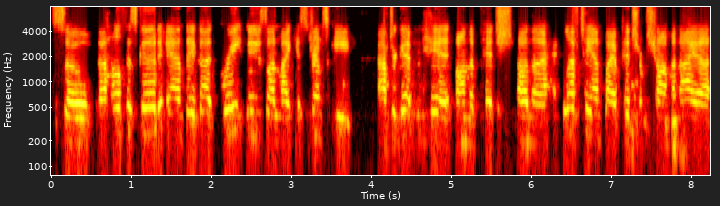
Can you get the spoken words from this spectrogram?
So the health is good, and they got great news on Mike Yastrzemski after getting hit on the pitch on the left hand by a pitch from Sean Manaea.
